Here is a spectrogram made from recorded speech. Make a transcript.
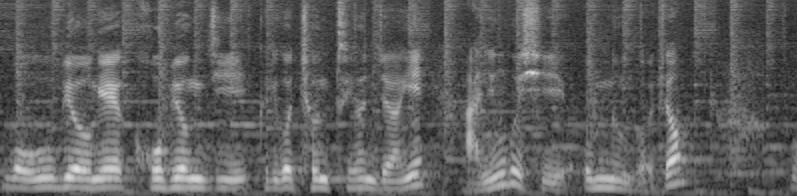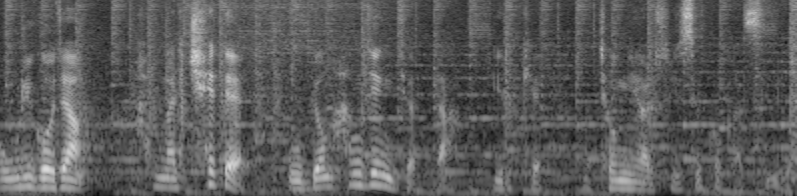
뭐 우병의 고병지 그리고 전투 현장이 아닌 곳이 없는 거죠. 우리 고장 한말 최대 우병 항쟁지였다 이렇게 정리할 수 있을 것 같습니다.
